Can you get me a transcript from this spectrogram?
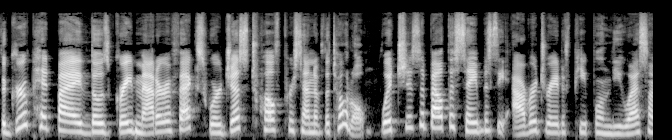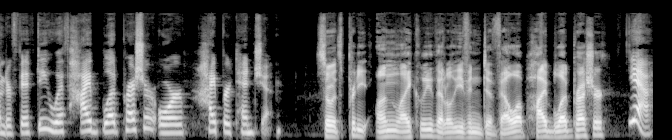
The group hit by those gray matter effects were just 12% of the total, which is about the same as the average rate of people in the US under 50 with high blood pressure or hypertension. So it's pretty unlikely that it'll even develop high blood pressure? Yeah.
